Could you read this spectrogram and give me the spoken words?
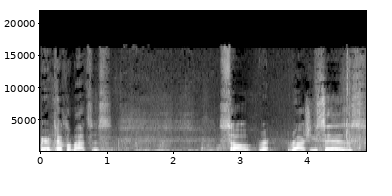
Ber Techlo So R- Rashi says.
